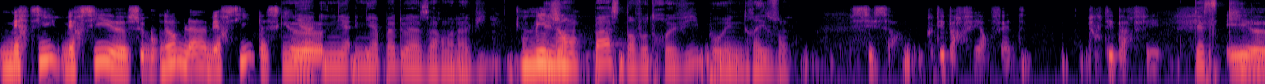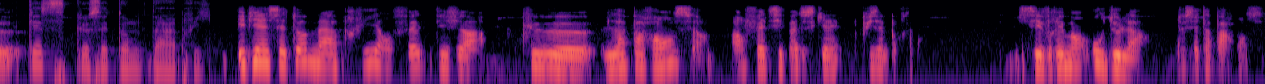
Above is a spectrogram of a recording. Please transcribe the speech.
Merci, merci euh, ce bonhomme-là, merci parce que. Il n'y a, a, pas de hasard dans la vie. Mais Les gens passent dans votre vie pour une raison c'est ça. Tout est parfait en fait. Tout est parfait. Qu'est-ce, euh, qu'est-ce que cet homme t'a appris? Eh bien, cet homme m'a appris en fait déjà que euh, l'apparence, en fait, c'est pas de ce qui est le plus important. C'est vraiment au-delà de cette apparence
